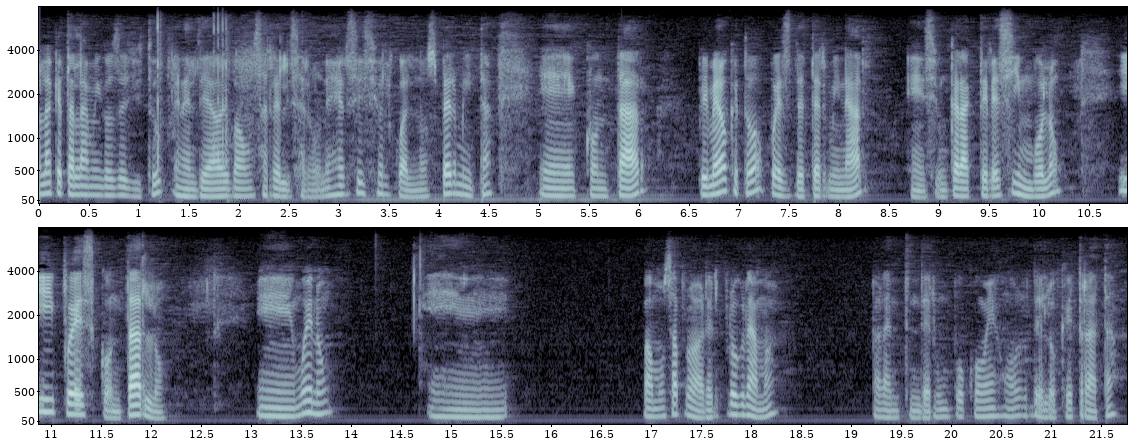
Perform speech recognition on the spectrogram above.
Hola, ¿qué tal amigos de YouTube? En el día de hoy vamos a realizar un ejercicio el cual nos permita eh, contar, primero que todo, pues determinar eh, si un carácter es símbolo y pues contarlo. Eh, bueno, vamos a probar el programa para entender un poco mejor de lo que trata.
